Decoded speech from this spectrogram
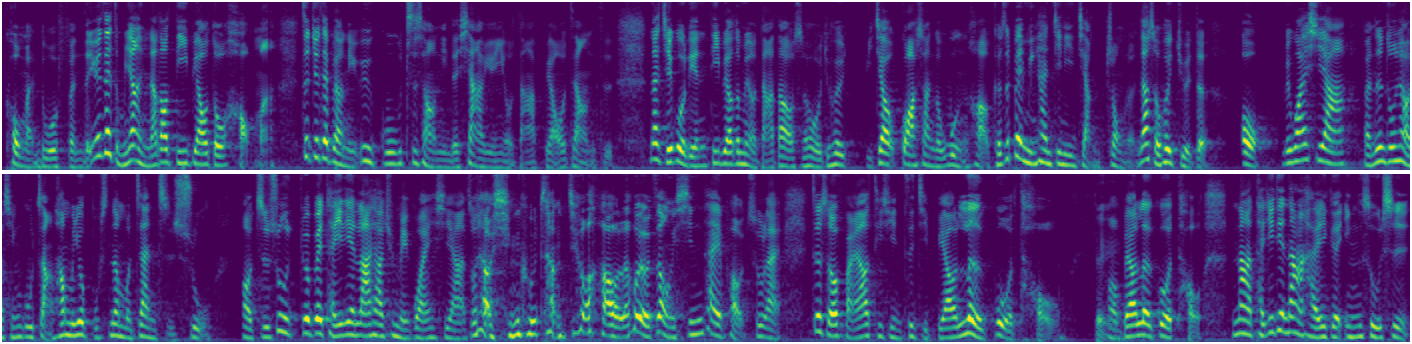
扣蛮多分的。因为再怎么样，你拿到低标都好嘛，这就代表你预估至少你的下缘有达标这样子。那结果连低标都没有达到的时候，我就会比较挂上个问号。可是被明翰经理讲中了，那时候会觉得哦，没关系啊，反正中小型股涨，他们又不是那么占指数。哦，指数就被台积电拉下去没关系啊，中小型股涨就好了，会有这种心态跑出来。这时候反而要提醒自己不要乐过头，对哦，不要乐过头。那台积电当然还有一个因素是，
